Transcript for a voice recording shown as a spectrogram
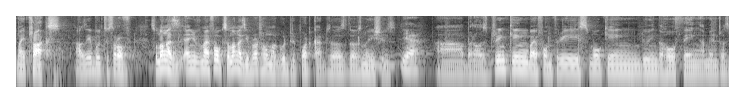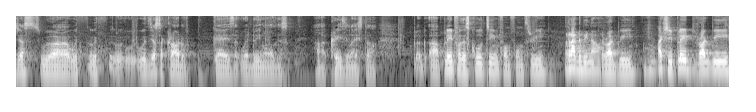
my tracks. I was able to sort of, so long as, and my folks, so long as you brought home a good report card, there was, there was no issues. Yeah. Uh, but I was drinking by Form 3, smoking, doing the whole thing. I mean, it was just, we were with, with, with just a crowd of guys that were doing all this uh, crazy lifestyle. Uh, played for the school team from Form 3, Rugby now. rugby. Actually, played rugby,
